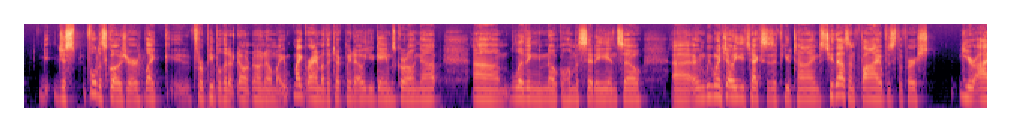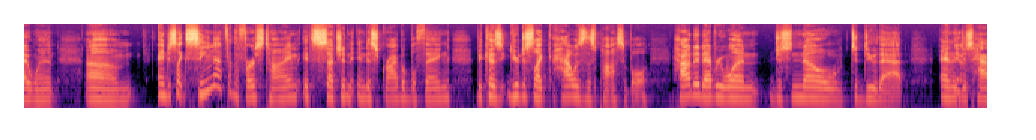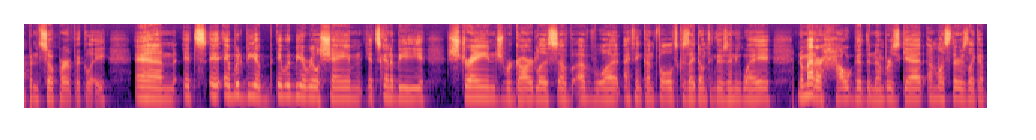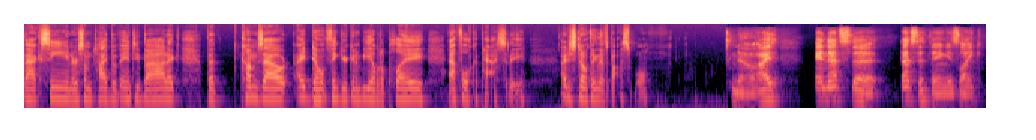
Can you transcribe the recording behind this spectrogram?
just full disclosure like for people that don't know my, my grandmother took me to OU games growing up um, living in Oklahoma City. And so uh, and we went to OU Texas a few times. 2005 was the first year I went. Um, and just like seeing that for the first time it's such an indescribable thing because you're just like how is this possible? How did everyone just know to do that? And it Yeah. just happened so perfectly. And it's it, it would be a it would be a real shame. It's going to be strange regardless of of what i think unfolds because i don't think there's any way no matter how good the numbers get unless there's like a vaccine or some type of antibiotic that comes out i don't think you're going to be able to play at full capacity i just don't think that's possible No, I and that's the that's the thing is like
